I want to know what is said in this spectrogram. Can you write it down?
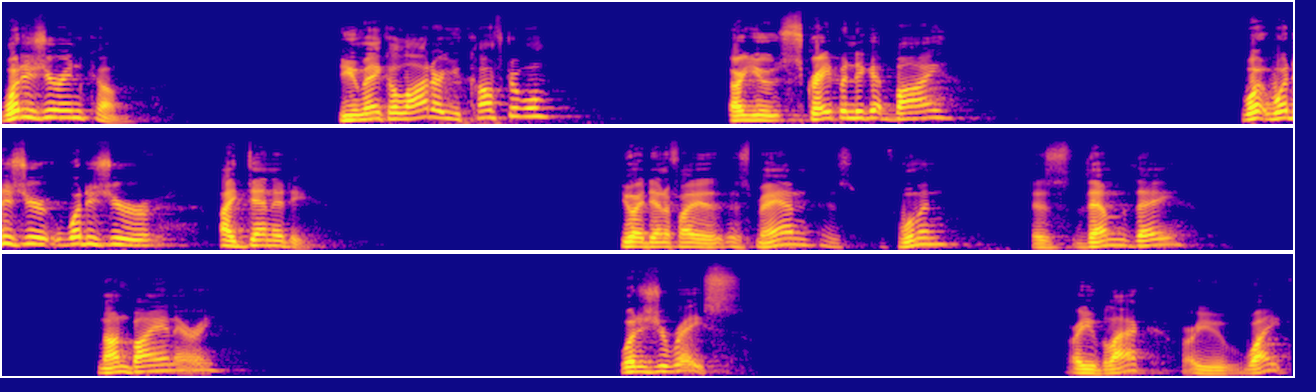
What is your income? Do you make a lot? Are you comfortable? Are you scraping to get by? What, what, is, your, what is your identity? Do you identify as man, as, as woman, as them, they? Non binary? What is your race? Are you black? Are you white?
